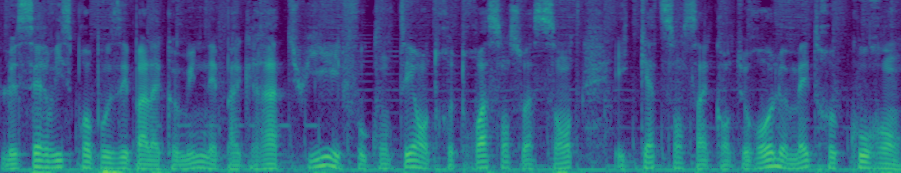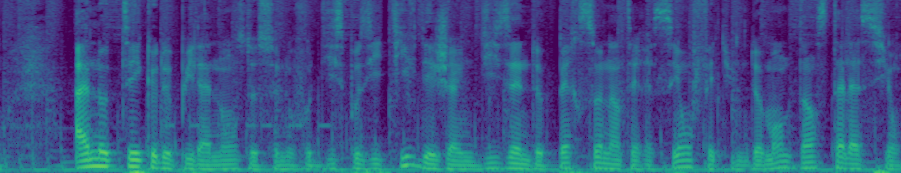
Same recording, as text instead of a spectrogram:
Le service proposé par la commune n'est pas gratuit et il faut compter entre 360 et 450 euros le mètre courant. A noter que depuis l'annonce de ce nouveau dispositif, déjà une dizaine de personnes intéressées ont fait une demande d'installation.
